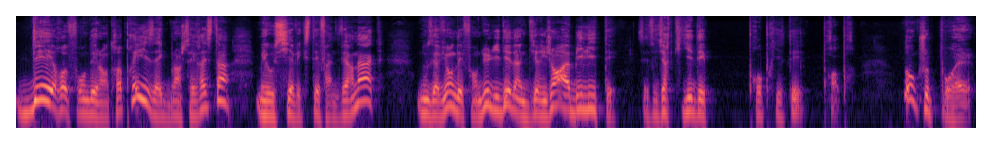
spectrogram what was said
Dès refonder l'entreprise avec Blanche Segrestin, mais aussi avec Stéphane Vernac, nous avions défendu l'idée d'un dirigeant habilité, c'est-à-dire qu'il y ait des propriétés propres. Donc je pourrais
